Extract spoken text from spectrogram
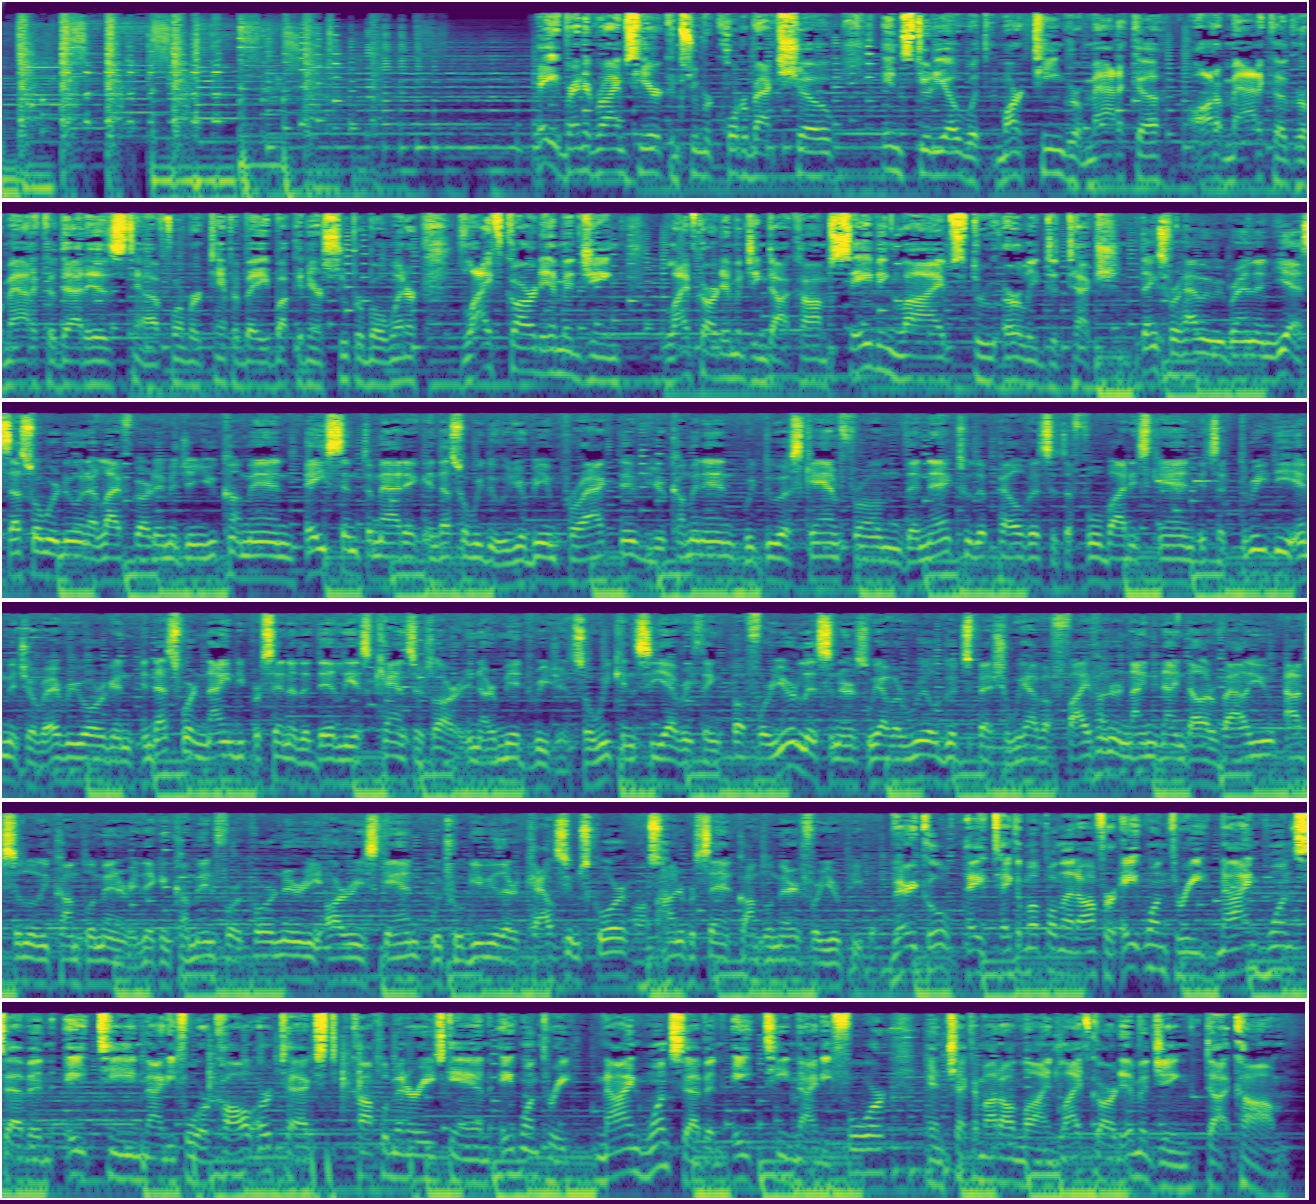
Hey, Brandon Rhymes here, Consumer Quarterback Show, in studio with Martin Gramatica, Automatica Gramatica, that is, uh, former Tampa Bay Buccaneer Super Bowl winner. Lifeguard Imaging, lifeguardimaging.com, saving lives through early detection. Thanks for having me, Brandon. Yes, that's what we're doing at Lifeguard Imaging. You come in asymptomatic, and that's what we do. You're being proactive. You're coming in. We do a scan from the neck to the pelvis. It's a full body scan. It's a 3D image of every organ, and that's where 90% of the deadliest cancers are in our mid region. So we can see everything. But for your listeners, we have a real good special. We have a $599 value, absolutely complimentary. They can come in for a coronary artery scan, which will give you their calcium score, 100% complimentary for your people. Very cool. Hey, take them up on that offer. 813-917-1894. Call or text complimentary scan 813-917-1894 and check them out online lifeguardimaging.com.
